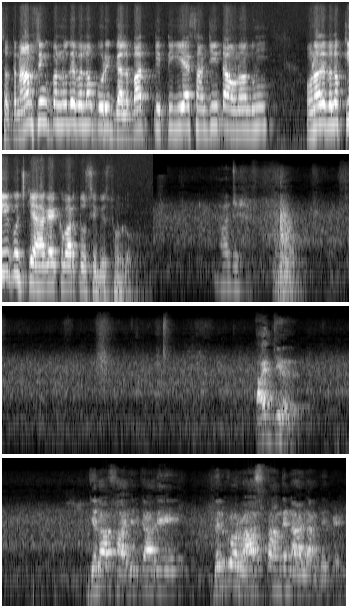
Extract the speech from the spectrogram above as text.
ਸਤਨਾਮ ਸਿੰਘ ਪੰਨੂ ਦੇ ਵੱਲੋਂ ਪੂਰੀ ਗੱਲਬਾਤ ਕੀਤੀ ਗਈ ਹੈ ਸਾਂਝੀ ਤਾਂ ਉਹਨਾਂ ਨੂੰ ਉਹਨਾਂ ਦੇ ਵੱਲੋਂ ਕੀ ਕੁਝ ਕਿਹਾ ਗਿਆ? ਇੱਕ ਵਾਰ ਤੁਸੀਂ ਵੀ ਸੁਣ ਲਓ। ਹਾਂਜੀ। ਅੱਜ ਜ਼ਿਲ੍ਹਾ ਫਾਜ਼ਿਲਕਾ ਦੇ ਬਿਲਕੁਲ ਰਾਜਸਥਾਨ ਦੇ ਨਾਲ ਲੱਗਦੇ ਪਿੰਡ।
